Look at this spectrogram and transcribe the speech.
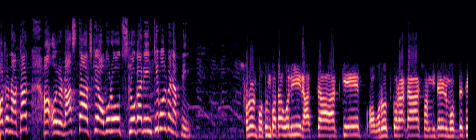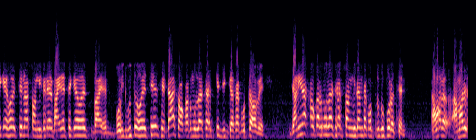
ঘটনা, অর্থাৎ রাস্তা আজকে অবরোধ, স্লোগানিং কি বলবেন আপনি? শুনুন, প্রথম কথা বলি, রাস্তা আটকে, অবরোধ করাটা সংবিধানের মধ্যে থেকে হয়েছে না, সংবিধানের বাইরে থেকে বহির্ভূত হয়েছে, সেটা শওকাত মোল্লা সাহেবকে জিজ্ঞাসা করতে হবে। জানি না শওকাত মোল্লা সাহেব সংবিধানটা কতটুকু পড়েছেন। আমার আমাদের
